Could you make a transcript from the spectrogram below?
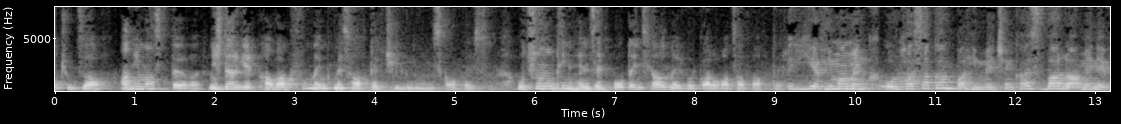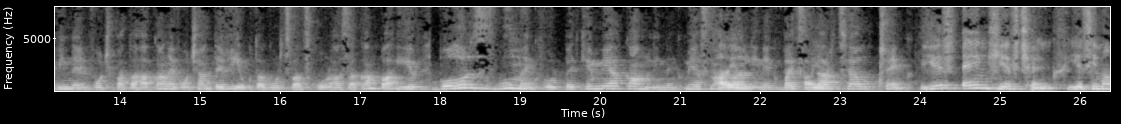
աչուձախ, անիմաստ տեղը։ Մինչդեռ երբ հավաքվում ենք, մեզ հաղթել չի լինի իսկապես։ 88-ին հենց այդ պոտենցիալն էր, որ կարողացավ հաղթել։ Եվ հիմա մենք օրհասական պահի մեջ ենք, այս բառը ամենևին էլ ոչ պատահական է, ոչ անտեղի օգտագործված օրհասական պահ եւ բոլորը զգում ենք, որ պետք է միակամ լինենք, միասնական լինենք, բայց դարձյալ չենք։ Եվ ենք եւ չենք։ Ես հիմա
